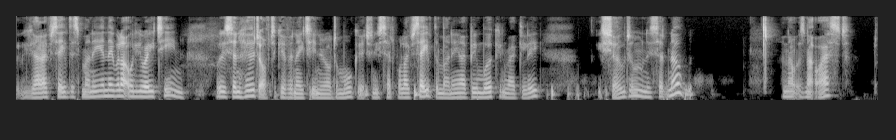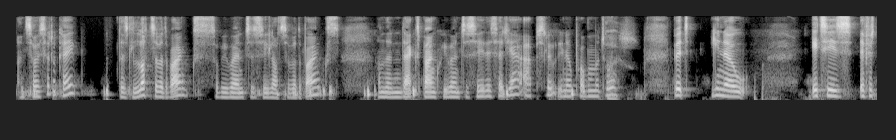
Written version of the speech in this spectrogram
yeah, I've saved this money. And they were like, well, you're 18. Well, it's unheard of to give an 18 year old a mortgage. And he said, well, I've saved the money. I've been working regularly. He showed him and he said, no. And that was NatWest. And so I said, okay, there's lots of other banks. So we went to see lots of other banks. And then the next bank we went to see, they said, yeah, absolutely no problem at all. Nice. But, you know, it is if it,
